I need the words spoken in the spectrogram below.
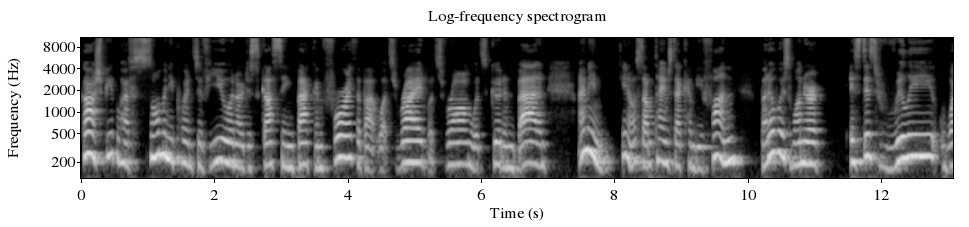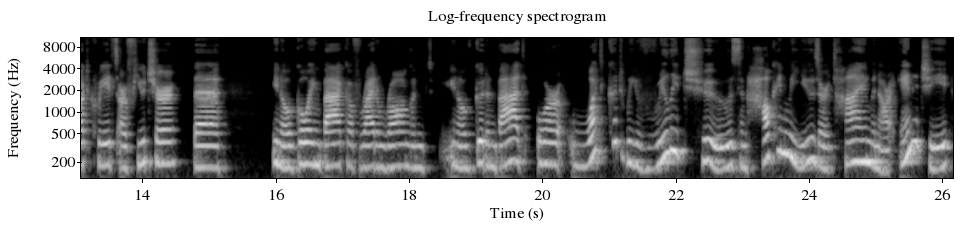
gosh, people have so many points of view and are discussing back and forth about what's right, what's wrong, what's good and bad. And I mean, you know, sometimes that can be fun, but I always wonder is this really what creates our future? The you know going back of right and wrong and you know good and bad? Or what could we really choose and how can we use our time and our energy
